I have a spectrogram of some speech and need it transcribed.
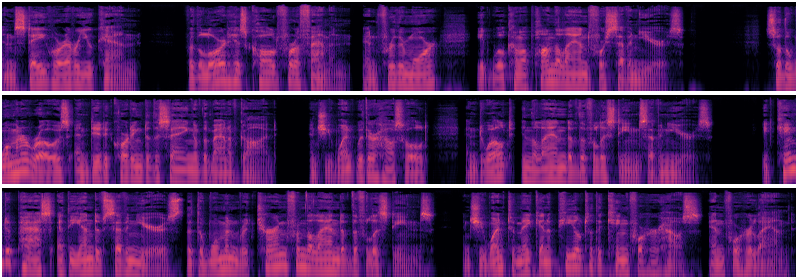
and stay wherever you can, for the Lord has called for a famine, and furthermore, it will come upon the land for seven years. So the woman arose and did according to the saying of the man of God, and she went with her household, and dwelt in the land of the Philistines seven years. It came to pass at the end of seven years that the woman returned from the land of the Philistines, and she went to make an appeal to the king for her house and for her land.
